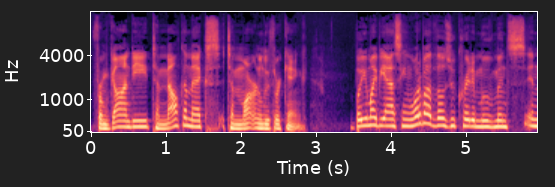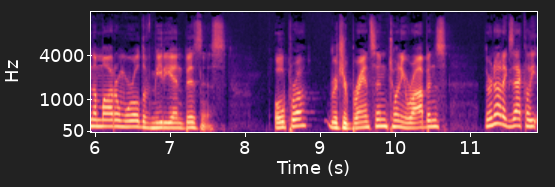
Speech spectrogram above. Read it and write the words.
from Gandhi to Malcolm X to Martin Luther King. But you might be asking, what about those who created movements in the modern world of media and business? Oprah, Richard Branson, Tony Robbins, they're not exactly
